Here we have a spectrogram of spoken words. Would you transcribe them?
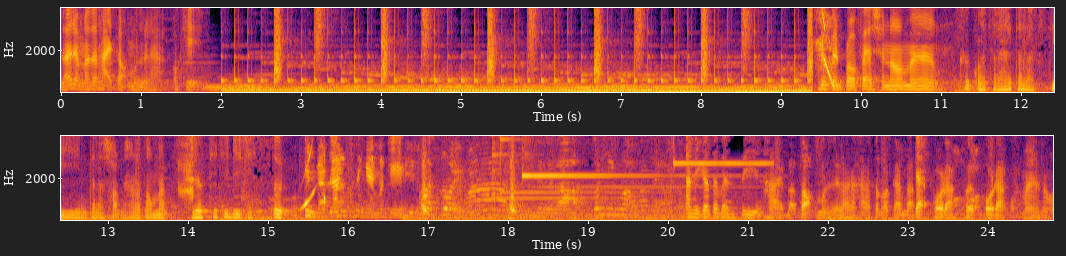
แล้วเดี๋ยวมันจะถ่ายเจาะมือแล้วโอเค ดูเป็น professional มาก คือกว่าจะได้แต่ละซีนแต่ละช็อตนะคะเราต้องแบบเลือกที่ที่ดีที่สุดเห็นแบบแรกรู้สึกไงเมื่อกี้สวยมากเป็นเวลาต้นมีความมากเลยอะอันนี้ก็จะเป็นซีนถ่ายแบบเจาะมือแล้วนะคะสำหรับการแบบแกะโปรดักต์เปิดโปรดักต์ออกมาเนาะ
